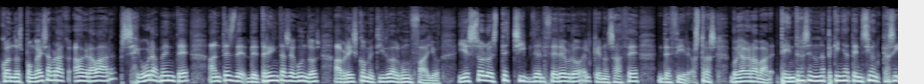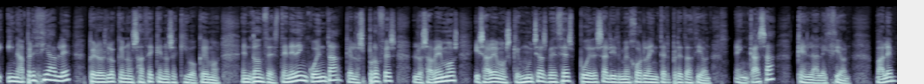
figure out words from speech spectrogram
Cuando os pongáis a, grabar, seguramente antes de, de, 30 segundos habréis cometido algún fallo. Y es solo este chip del cerebro el que nos hace decir, ostras, voy a grabar. Te entras en una pequeña tensión casi inapreciable, pero es lo que nos hace que nos equivoquemos. Entonces, tened en cuenta que los profes lo sabemos y sabemos que muchas veces puede salir mejor la interpretación en casa que en la lección, ¿vale?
